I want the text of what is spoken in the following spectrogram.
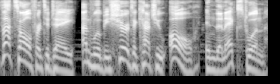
That's all for today, and we'll be sure to catch you all in the next one.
